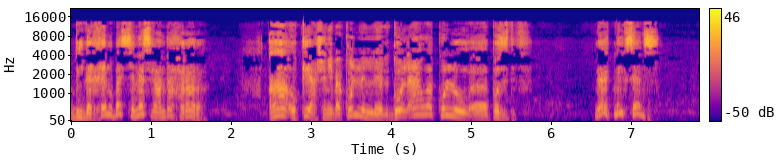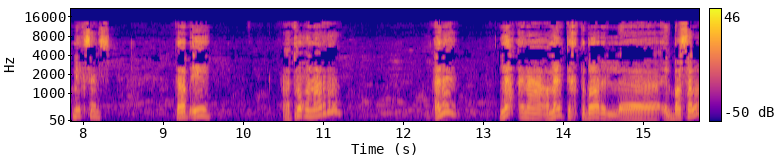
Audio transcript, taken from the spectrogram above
بيدخلوا بس الناس اللي عندها حرارة. آه okay عشان يبقى كل اللي جوه القهوة كله positive لا it makes sense makes sense طب إيه؟ هتروحوا النهارده؟ أنا؟ لا أنا عملت اختبار آه، البصلة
